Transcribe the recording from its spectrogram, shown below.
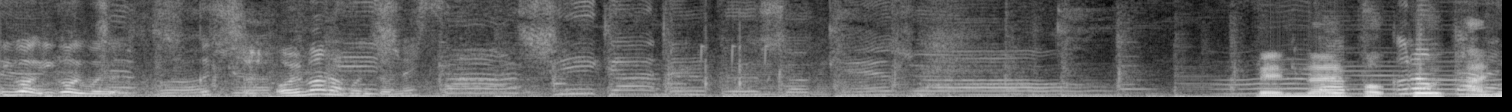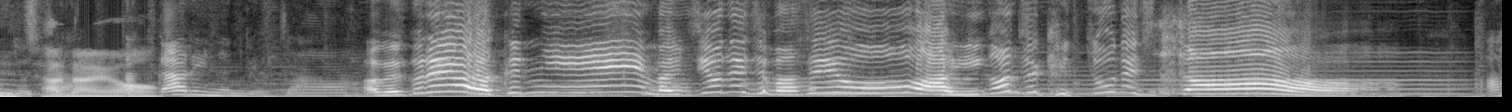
이거 이거 이거 그치 얼마나 건전해? 맨날 벗고 다니잖아요. 낯가리는 여자. 아 왜 그래요, 라크님? 말 지어내지 마세요. 아 이간질 개쪼네 진짜. 아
